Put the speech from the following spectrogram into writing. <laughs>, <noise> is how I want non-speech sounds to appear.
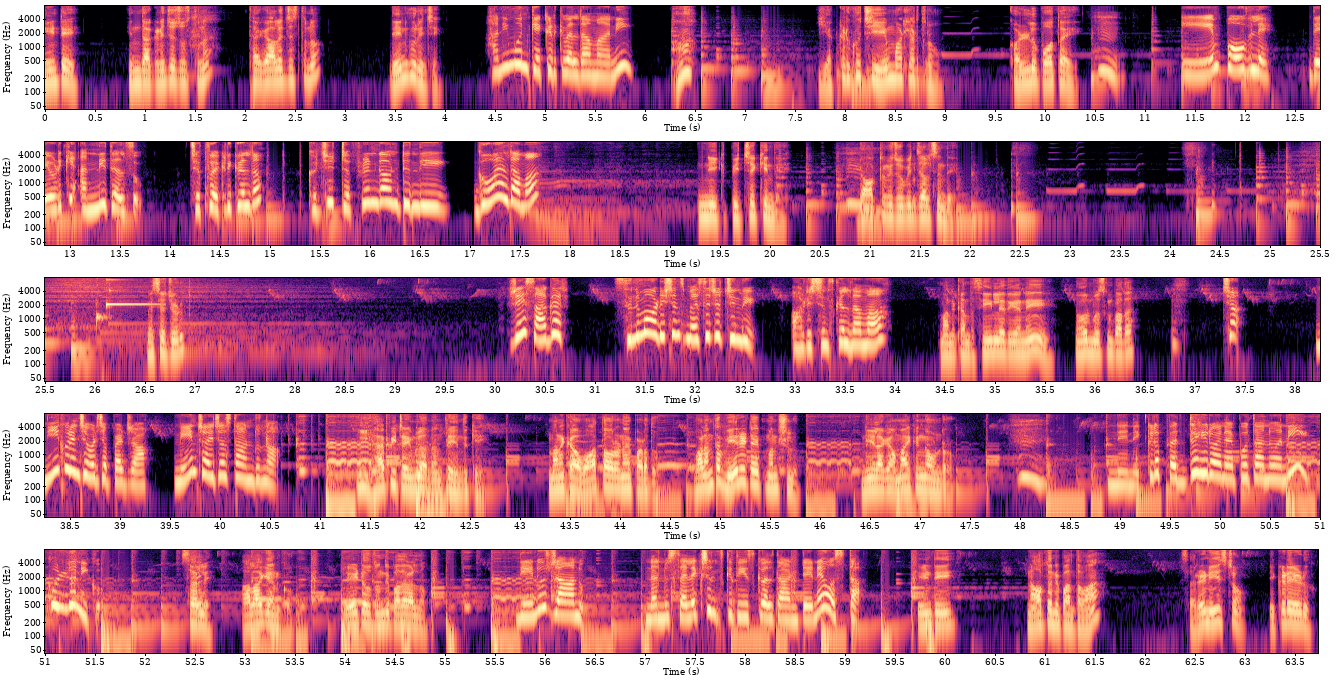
ఏంటే ఇందాక నుంచో చూస్తున్నా? తెగ ఆలోచిస్తున్నావు? దేని గురించి? హనీమూన్కి ఎక్కడికి వెళ్దామా అని? హా? ఎక్కడికొచ్చి ఏం మాట్లాడుతున్నావు? కళ్ళు పోతాయి. హ్మ్, ఏం పోవులే. దేవుడికి అన్నీ తెలుసు. చెప్పు ఎక్కడికి వెళ్దాం? కొంచెం డిఫరెంట్గా ఉంటుంది. గోవా వెళ్దామా? నీకు పిచ్చెక్కిందే. డాక్టర్కి చూపించాల్సిందే. <laughs> మెసేజ్ చూడు. రే సాగర్ సినిమా ఆడిషన్స్ మెసేజ్ వచ్చింది. ఆడిషన్స్కి వెళ్దామా? మనకంత సీన్ లేదు కానీ నోరు మూసుకుని పదా. చ నీ గురించి ఎవరు చెప్పాడ్రా? నేను ట్రై చేస్తా అంటున్నా. ఈ హ్యాపీ టైంలో అదంతా ఎందుకే? మనకు ఆ వాతావరణమే పడదు. వాళ్ళంతా వేరే టైప్ మనుషులు. నీలాగా అమాయకంగా ఉండరు. హ్మ్, నేనెక్కడ పెద్ద హీరోయిన్ అయిపోతాను అని కుళ్ళు నీకు. సర్లే అలాగే అనుకో. లేట్ అవుతుంది పద వెళ్దాం. నేను రాను. నన్ను సెలక్షన్స్కి తీసుకెళ్తా అంటేనే వస్తా. ఏంటి? నాతోని పంతమా? సరే నీ ఇష్టం. ఇక్కడే ఏడు.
